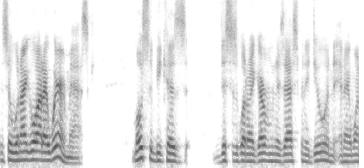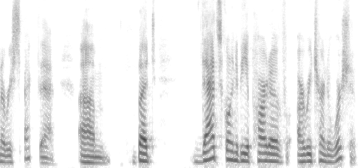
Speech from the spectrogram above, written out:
And so when i go out i wear a mask mostly because this is what my government has asked me to do and, and i want to respect that. Um, but that's going to be a part of our return to worship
